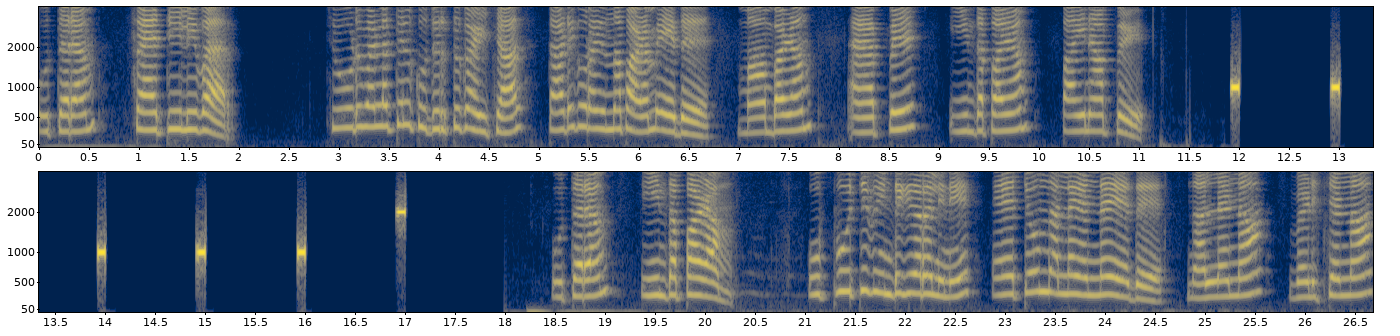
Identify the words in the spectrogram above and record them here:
ഉത്തരം ഫാറ്റി ലിവർ ചൂടുവെള്ളത്തിൽ കുതിർത്തു കഴിച്ചാൽ തടി കുറയുന്ന പഴം ഏത്? മാമ്പഴം ആപ്പിൾ ഈന്തപ്പഴം പൈനാപ്പിൾ. ഉത്തരം ഈന്തപ്പഴം. ഉപ്പൂറ്റ് വിണ്ടുകീറലിന് ഏറ്റവും നല്ല എണ്ണ ഏത്? നല്ലെണ്ണ വെളിച്ചെണ്ണ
